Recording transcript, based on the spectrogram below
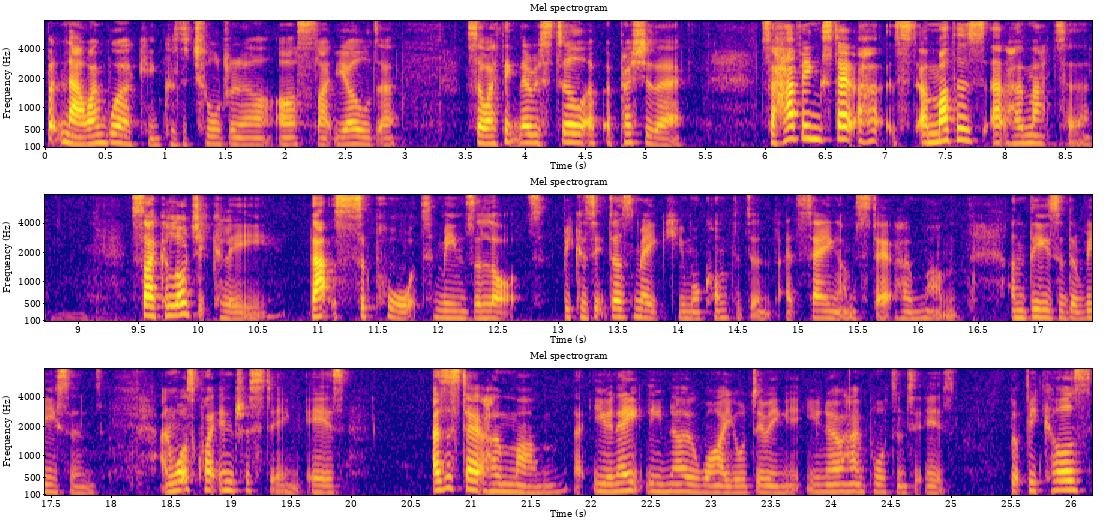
but now I'm working because the children are, are slightly older. So I think there is still a, a pressure there. So having stay uh, a mothers at home matter, psychologically, that support means a lot because it does make you more confident at saying I'm a stay-at-home mum and these are the reasons. And what's quite interesting is as a stay-at-home mum, you innately know why you're doing it. You know how important it is, but because,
